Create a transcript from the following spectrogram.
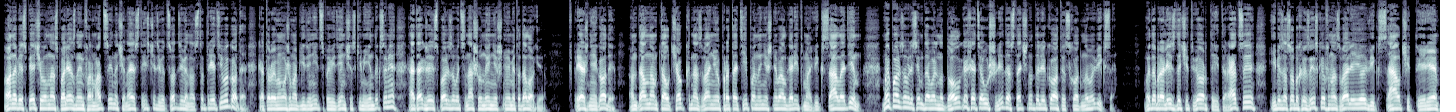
Он обеспечивал нас полезной информацией, начиная с 1993 года, которую мы можем объединить с поведенческими индексами, а также использовать нашу нынешнюю методологию. В прежние годы он дал нам толчок к названию прототипа нынешнего алгоритма Виксал-1. Мы пользовались им довольно долго, хотя ушли достаточно далеко от исходного Викса. Мы добрались до четвертой итерации и без особых изысков назвали ее Виксал-4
